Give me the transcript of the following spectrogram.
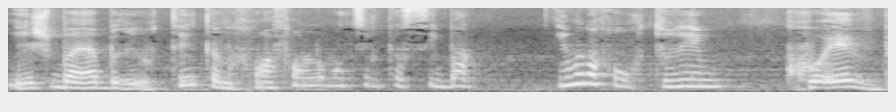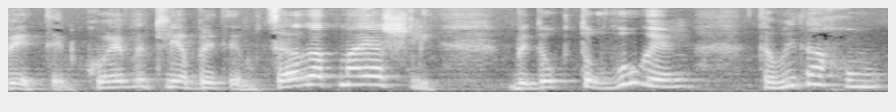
יש בעיה בריאותית, אנחנו אף פעם לא מוצאים את הסיבה. אם אנחנו כותבים, כואב בטן, כואבת לי הבטן, רוצה לדעת מה יש לי, בדוקטור גוגל, תמיד אנחנו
